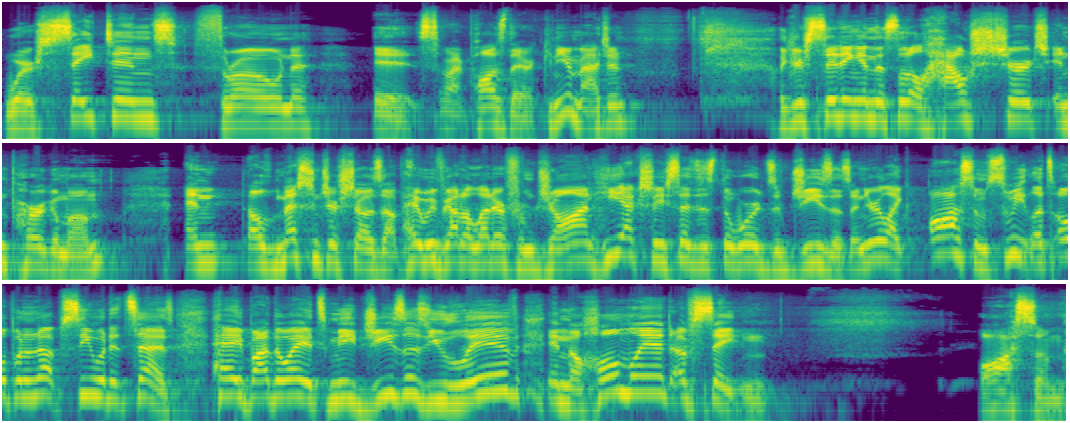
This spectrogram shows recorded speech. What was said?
where Satan's throne is. All right, pause there. Can you imagine? Like you're sitting in this little house church in Pergamum, and a messenger shows up. Hey, we've got a letter from John. He actually says it's the words of Jesus. And you're like, awesome, sweet, let's open it up, see what it says. Hey, by the way, it's me, Jesus. You live in the homeland of Satan. Awesome.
